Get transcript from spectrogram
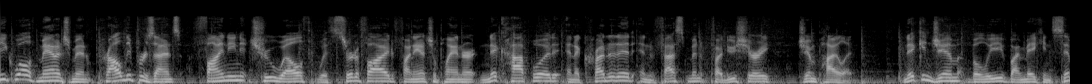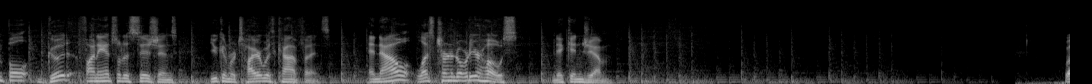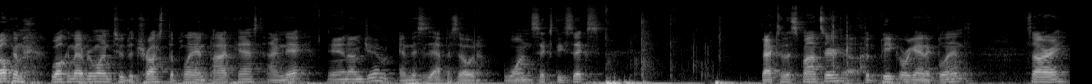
Peak Wealth Management proudly presents Finding True Wealth with certified financial planner Nick Hopwood and accredited investment fiduciary Jim Pilot. Nick and Jim believe by making simple, good financial decisions, you can retire with confidence. And now, let's turn it over to your hosts, Nick and Jim. Welcome, welcome everyone to the Trust the Plan podcast. I'm Nick, And I'm Jim. and this is episode 166. Back to the sponsor, Yeah. the Peak Organic Blend. Sorry,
